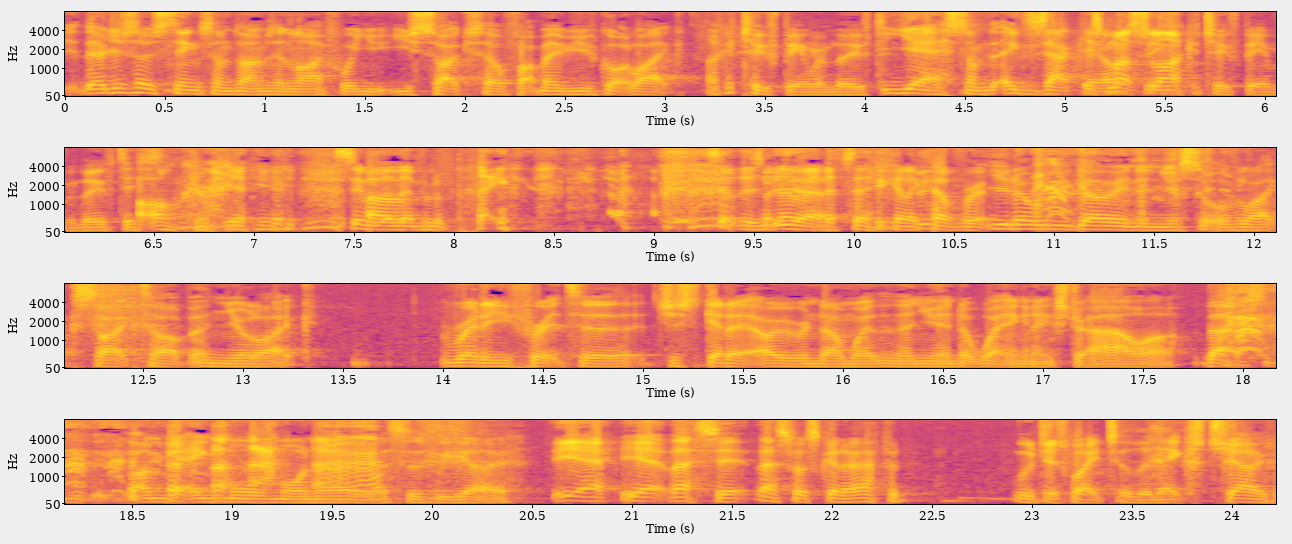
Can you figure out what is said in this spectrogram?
there are just those things sometimes in life where you, you psych yourself up. Maybe you've got like Like a tooth being removed. Yes, yeah, exactly. It's much like a tooth being removed. This. Oh, great. Yeah. Similar Um, level of pain. so there's no Yeah. anaesthetic going to cover it. You know when you go in and you're sort of like psyched up and you're like ready for it to just get it over and done with, and then you end up waiting an extra hour. That's I'm getting more and more nervous as we go. Yeah, yeah, that's it. That's what's going to happen. We'll just wait till the next show.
